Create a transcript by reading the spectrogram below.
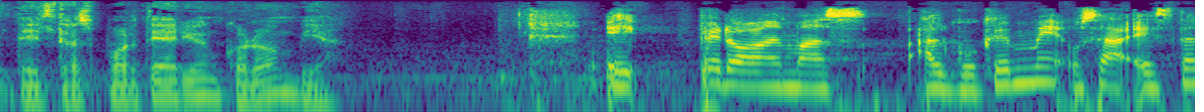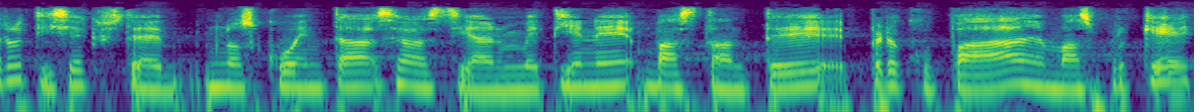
del, transporte aéreo en Colombia. Eh, pero además, algo que me, o sea, esta noticia que usted nos cuenta, Sebastián, me tiene bastante preocupada, además porque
